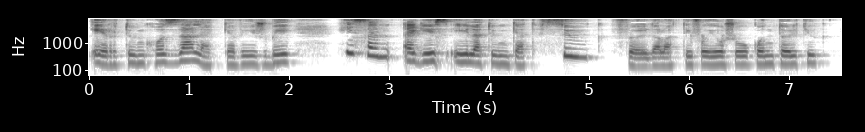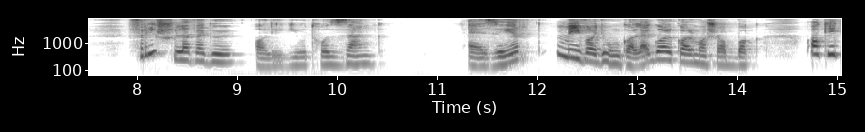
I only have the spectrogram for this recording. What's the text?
értünk hozzá legkevésbé, hiszen egész életünket szűk, föld alatti folyosókon töltjük, friss levegő alig jut hozzánk. Ezért mi vagyunk a legalkalmasabbak, akik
